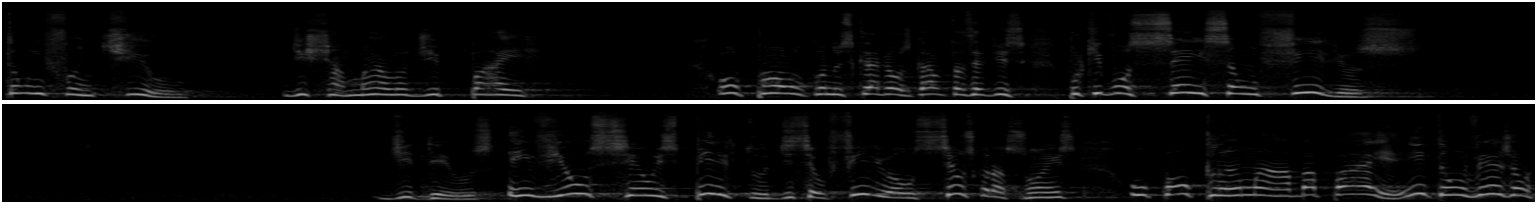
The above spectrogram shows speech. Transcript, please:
tão infantil, de chamá-lo de pai. Ou Paulo, quando escreve aos Gálatas, ele diz: Porque vocês são filhos de Deus, enviou o seu Espírito de seu Filho aos seus corações, o qual clama Abba Pai. Então vejam,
